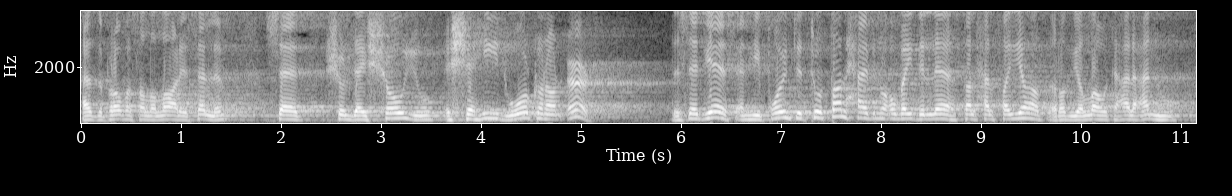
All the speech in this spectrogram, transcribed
As the Prophet ﷺ said, Should I show you a shaheed walking on earth? They said yes, and he pointed to Talha ibn Ubaidillah, Talha al-Fayyad, radiallahu ta'ala anhu.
